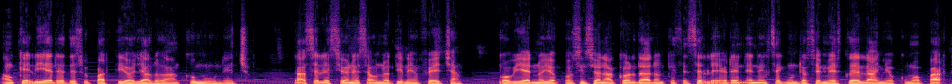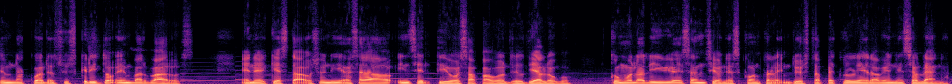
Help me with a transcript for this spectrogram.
aunque líderes de su partido ya lo dan como un hecho. Las elecciones aún no tienen fecha, Gobierno y oposición acordaron que se celebren en el segundo semestre del año como parte de un acuerdo suscrito en Barbados, en el que Estados Unidos ha dado incentivos a favor del diálogo, como el alivio de sanciones contra la industria petrolera venezolana.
